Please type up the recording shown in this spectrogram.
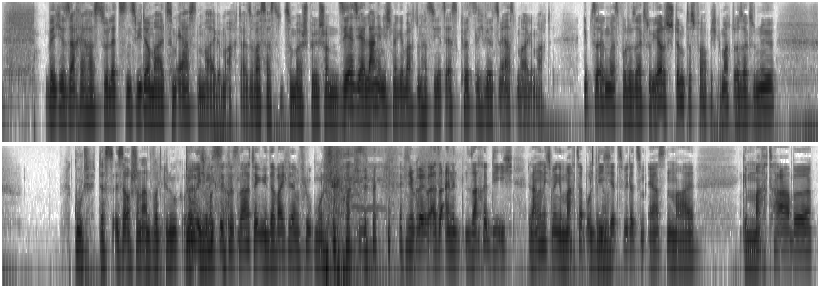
welche Sache hast du letztens wieder mal zum ersten Mal gemacht? Also was hast du zum Beispiel schon sehr, sehr lange nicht mehr gemacht und hast du jetzt erst kürzlich wieder zum ersten Mal gemacht? Gibt es da irgendwas, wo du sagst, so, ja, das stimmt, das habe ich gemacht? Oder sagst du, nö, Gut, das ist auch schon Antwort genug. du, ich musste kurz nachdenken, da war ich wieder im Flugmodus. also eine Sache, die ich lange nicht mehr gemacht habe und genau. die ich jetzt wieder zum ersten Mal gemacht habe.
